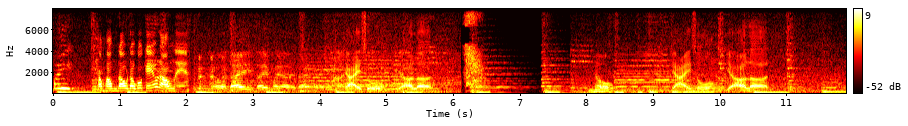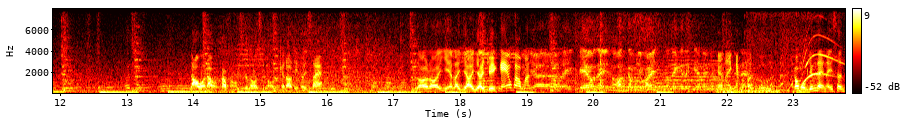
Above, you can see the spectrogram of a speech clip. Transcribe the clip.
Mày. Không không đâu đâu có kéo đâu nè. Ở đây đây mày ơi đây đây. Chạy xuống dở lên. No. Chạy xuống dở lên đâu rồi đâu không không xin lỗi xin lỗi. Cái đó thì hơi sát rồi rồi vậy là giờ giờ chuyển. Kéo phải không anh? Giờ lấy kéo này nó cầm như vậy, ở đây cái kia này. Cái này cắt hết xuống Có một vấn đề nảy sinh.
